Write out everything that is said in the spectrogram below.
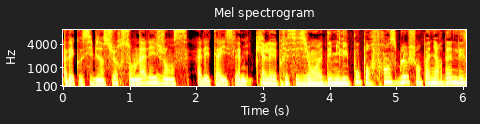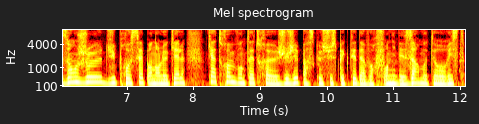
avec aussi bien sûr son allégeance à l'État islamique. Les précisions d'Émilie Pou pour France Bleu Champagne-Ardenne, les enjeux du procès pendant lequel quatre hommes vont être jugés parce que suspectés d'avoir fourni des armes aux terroristes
